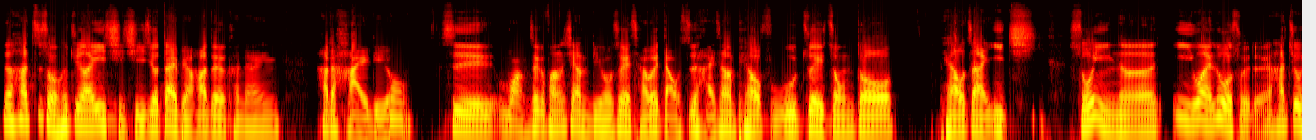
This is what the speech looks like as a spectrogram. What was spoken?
那它之所以会聚在一起，其实就代表它的可能它的海流是往这个方向流，所以才会导致海上漂浮物最终都漂在一起。所以呢，意外落水的人，他就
